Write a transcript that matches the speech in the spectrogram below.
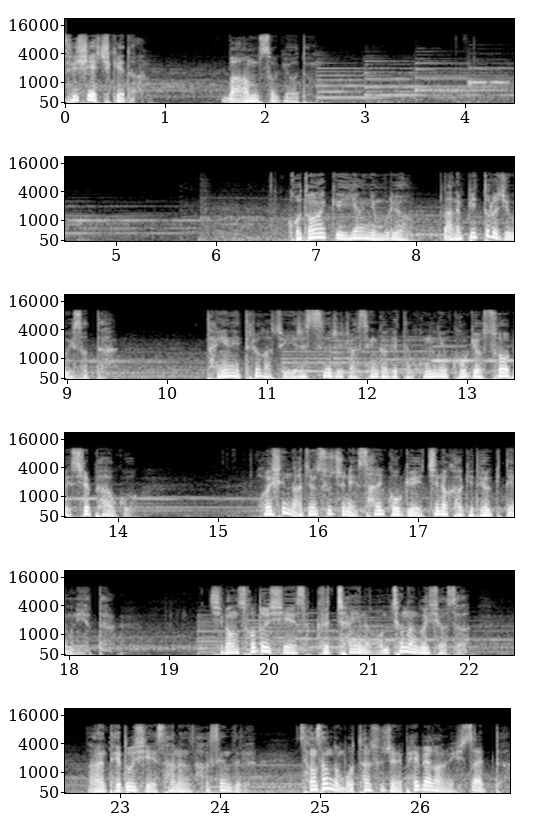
트시에치 계단 마음속의 어둠 고등학교 2학년 무렵 나는 삐뚤어지고 있었다. 당연히 들어가서 일을 쓰리라 생각했던 공립고교 수업에 실패하고 훨씬 낮은 수준의 사립고교에 진학하게 되었기 때문이었다. 지방 소도시에서 그 차이는 엄청난 것이어서 나는 대도시에 사는 학생들을 상상도 못할 수준의 패배감에 휩싸였다.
